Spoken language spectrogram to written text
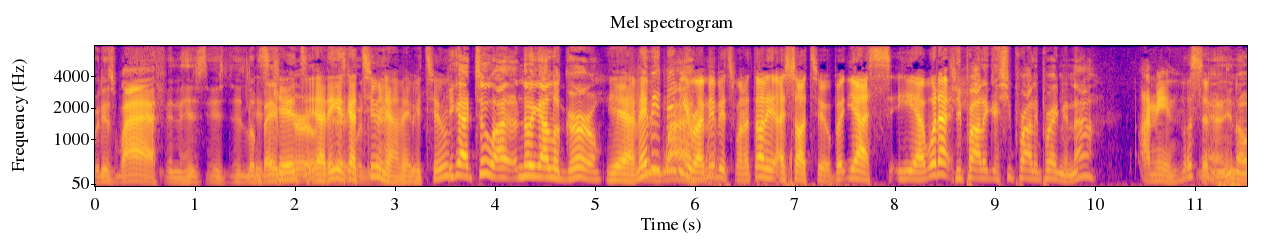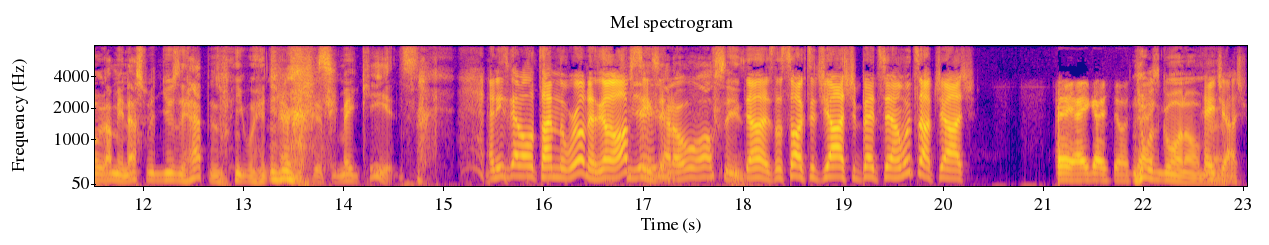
with his wife and his his, his little His baby kids. girl. Yeah, I think he's got two now, maybe two. He got two. I know he got a little girl. Yeah, maybe maybe you're right. man. Maybe it's one. I thought he, I saw two, but yes, yeah. What? I, She probably she probably pregnant now. I mean, listen, Yeah, you know, I mean that's what usually happens when you win championships. you make kids. and he's got all the time in the world. Now. He's got off Yeah, he's got a whole off season. he does. Let's talk to Josh in Bensalem. What's up, Josh? Hey, how you guys doing today? What's going on, Hey, man? Josh.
